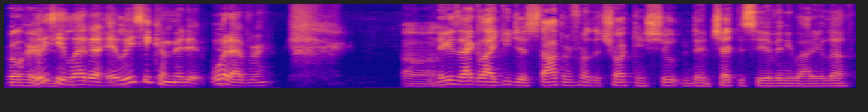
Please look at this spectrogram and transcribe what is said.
Bro, At least he let it. At least he committed. Whatever. Uh, Niggas act like you just stop in front of the truck and shoot and then check to see if anybody left.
